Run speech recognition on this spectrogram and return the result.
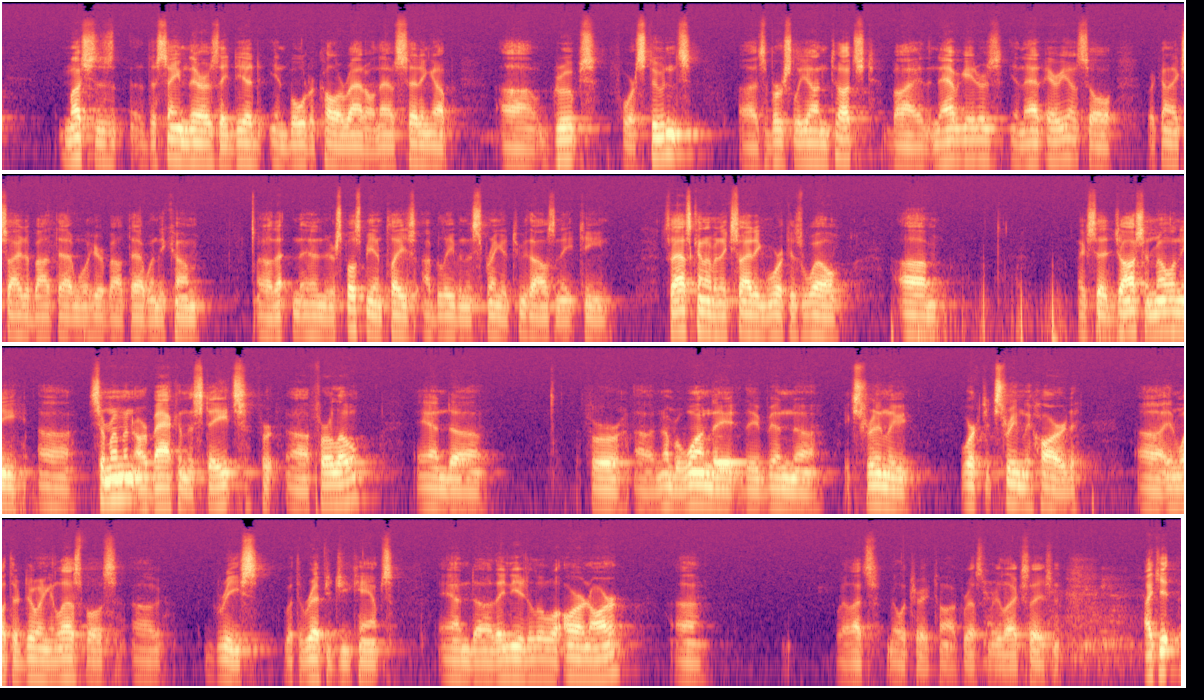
much as the same there as they did in Boulder, Colorado, and that was setting up uh, groups for students. Uh, it's virtually untouched by the navigators in that area, so we're kind of excited about that, and we'll hear about that when they come. Uh, that, and they're supposed to be in place, I believe, in the spring of 2018. So that's kind of an exciting work as well. Um, like I said, Josh and Melanie uh, Zimmerman are back in the States for uh, furlough, and uh, for uh, number one, they, they've been uh, extremely, worked extremely hard uh, in what they're doing in Lesbos, Greece, with the refugee camps. And uh, they needed a little R&R. Uh, well, that's military talk, rest and relaxation. I get,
